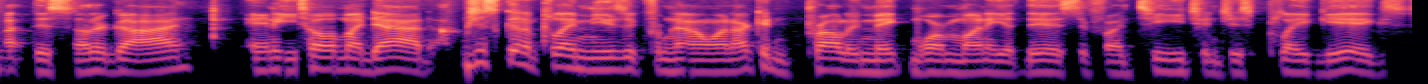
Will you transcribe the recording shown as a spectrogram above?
by this other guy and he told my dad, I'm just going to play music from now on. I can probably make more money at this if I teach and just play gigs.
